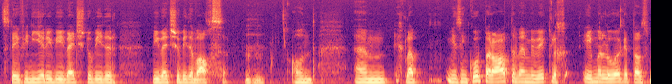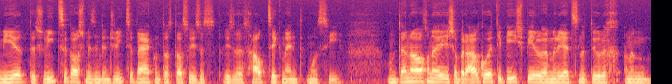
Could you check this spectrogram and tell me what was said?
zu definieren, wie willst du wieder, wie willst du wieder wachsen. Mhm. Und Ähm, ich glaube, wir sind gut beraten, wenn wir wirklich immer schauen, dass wir der Schweizer Gast, wir sind ein Schweizer Berg und dass das unser, unser Hauptsegment muss sein. Und danach ist aber auch gute Beispiel, wenn wir jetzt natürlich an einem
